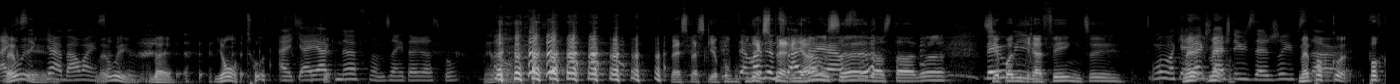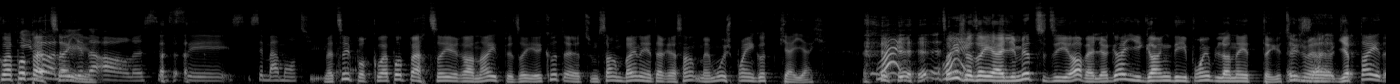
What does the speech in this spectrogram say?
Un Ben oui. ben ouais, Ben oui. Ben, ils ont tout. Un kayak neuf, ça nous intéresse pas. Mais non. ben, c'est parce qu'il n'y a pas beaucoup d'expérience hein, dans ce temps-là. S'il n'y a Ben pas oui. de graphing, tu sais. Moi, mon kayak, je l'ai acheté usagé. Mais pourquoi, un- pourquoi pas il est là, partir? là, il est dehors, là. C'est- ma monture. Mais tu sais, pourquoi pas partir honnête et dire écoute, euh, tu me sembles bien intéressante, mais moi, je suis pas un gars de kayak. Ouais, Tu sais, je veux dire, à la limite, tu dis, ah, ben le gars, il gagne des points pour l'honnêteté. Tu sais, je il y a peut-être,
